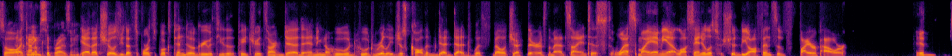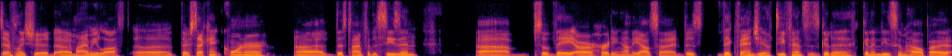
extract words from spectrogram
So That's I kind think, of surprising. yeah, that shows you that sports books tend to agree with you that the Patriots aren't dead, and you know who would who would really just call them dead, dead with Belichick there as the mad scientist. Wes Miami at Los Angeles should be offensive firepower. It definitely should. Uh, Miami lost uh, their second corner uh, this time for the season. Um, so they are hurting on the outside. This Vic Fangio defense is gonna gonna need some help. I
